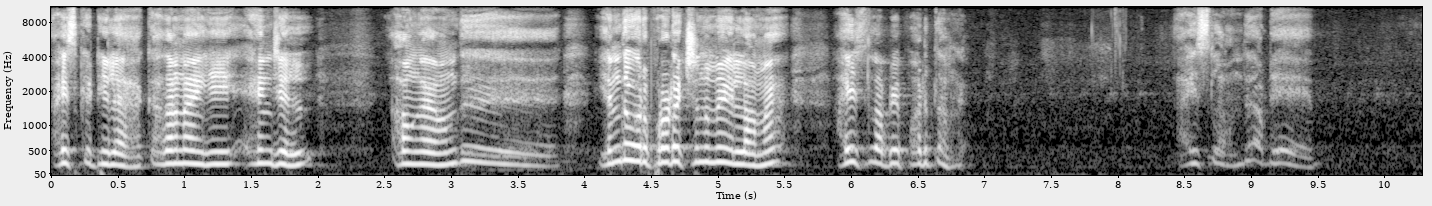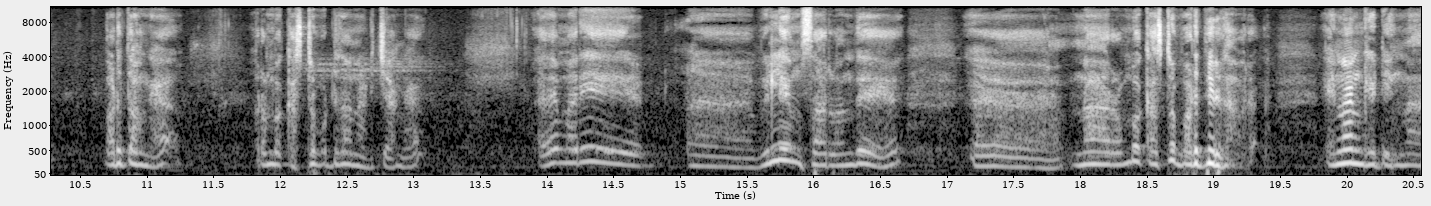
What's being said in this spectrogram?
ஐஸ் கட்டியில் கதாநாயகி ஏஞ்சல் அவங்க வந்து எந்த ஒரு ப்ரொடக்ஷனுமே இல்லாமல் ஐஸில் அப்படியே படுத்தாங்க. ஐஸில் வந்து அப்படியே படுத்தாங்க. ரொம்ப கஷ்டப்பட்டு தான் நடித்தாங்க அதே மாதிரி வில்லியம் சார் வந்து நான் ரொம்ப கஷ்டப்படுத்தியிருக்கேன் அவரை. என்னன்னு கேட்டிங்கன்னா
